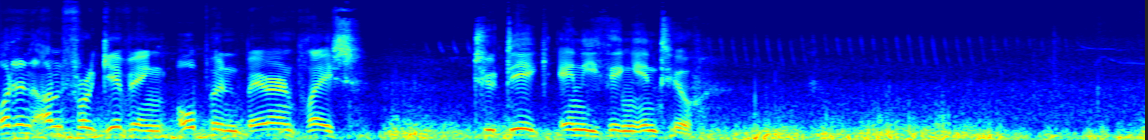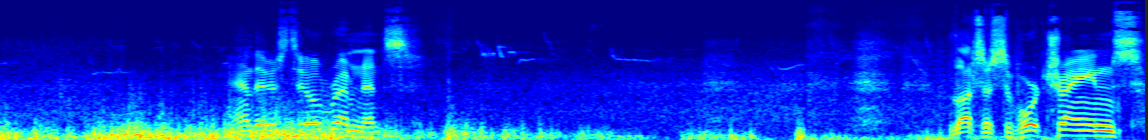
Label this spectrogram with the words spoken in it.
What an unforgiving, open, barren place to dig anything into. And there's still remnants. Lots of support trains,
